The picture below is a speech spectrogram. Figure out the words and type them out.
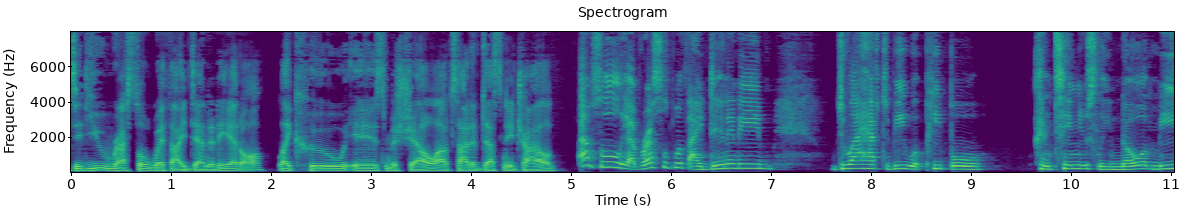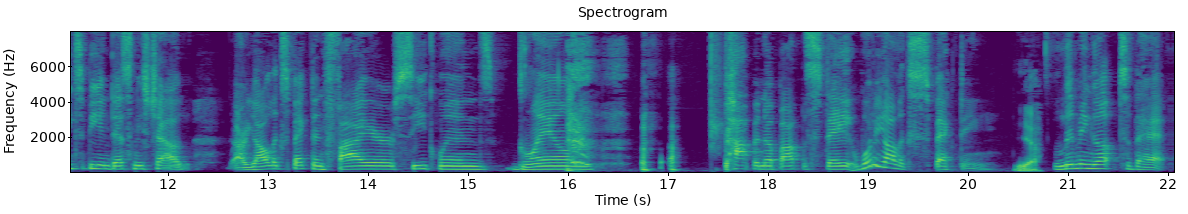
Did you wrestle with identity at all? Like, who is Michelle outside of Destiny Child? Absolutely. I've wrestled with identity. Do I have to be what people continuously know of me to be in Destiny's Child? Are y'all expecting fire, sequins, glam popping up out the state? What are y'all expecting? Yeah. Living up to that.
